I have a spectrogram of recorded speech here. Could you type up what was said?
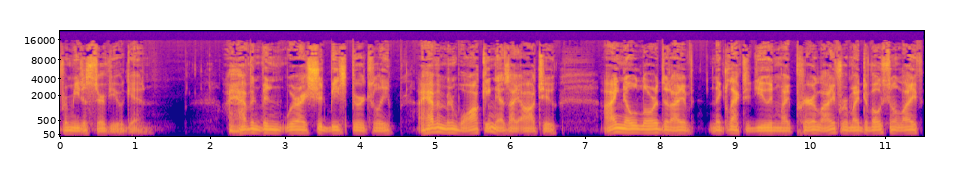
for me to serve you again. I haven't been where I should be spiritually. I haven't been walking as I ought to. I know, Lord, that I have neglected you in my prayer life or my devotional life,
